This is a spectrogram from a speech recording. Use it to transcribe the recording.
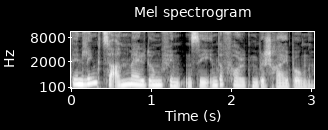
Den Link zur Anmeldung finden Sie in der Folgenbeschreibung.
